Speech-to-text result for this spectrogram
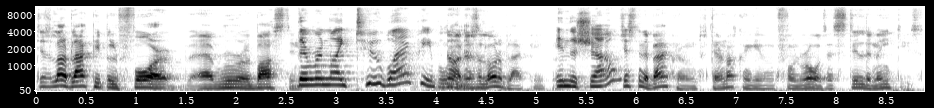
there's a lot of black people for uh, rural Boston. there were like two black people no, there's it. a lot of black people. in the show. Just in the background, they're not going to give them full roles. It's still the nineties.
